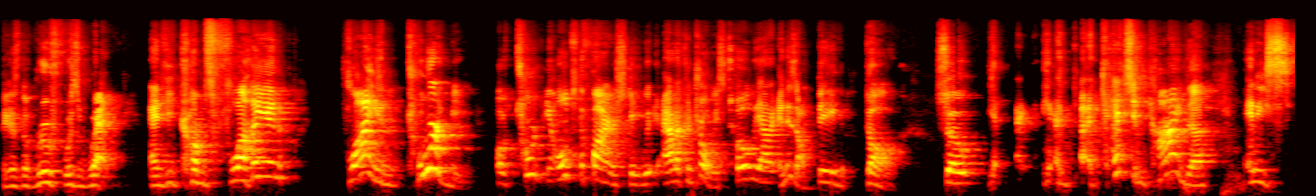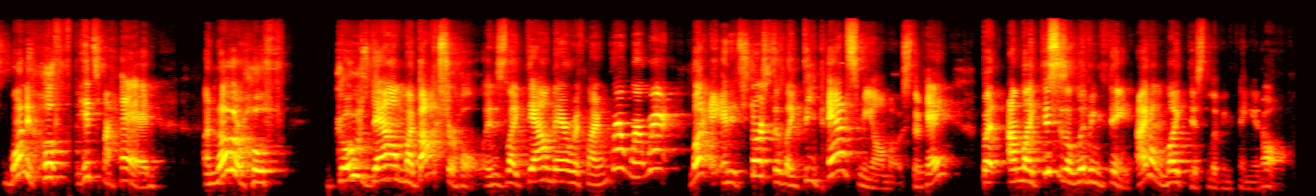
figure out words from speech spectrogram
because the roof was wet. And he comes flying flying toward me oh, toward, you know, onto the fire escape out of control. He's totally out, and he's a big dog. So I, I catch him kinda, and he's one hoof hits my head, another hoof goes down my boxer hole, and he's like down there with my wah, wah, wah, and it starts to like depants me almost. Okay, but I'm like, this is a living thing. I don't like this living thing at all.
